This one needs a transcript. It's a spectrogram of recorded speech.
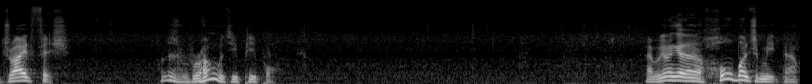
Dried fish. What is wrong with you people? Right, we're gonna get a whole bunch of meat now.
